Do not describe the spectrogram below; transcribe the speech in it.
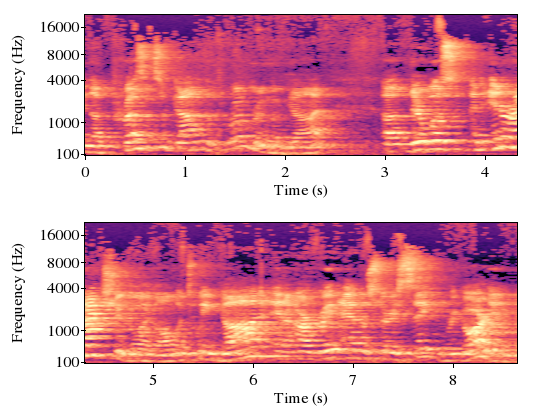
in the presence of God, in the throne room of God, uh, there was an interaction going on between God and our great adversary Satan regarding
